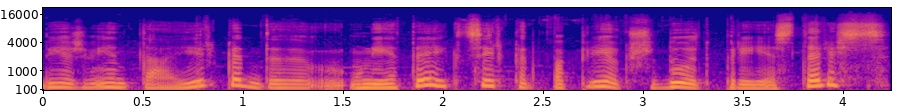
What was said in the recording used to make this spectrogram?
bieži vien tā ir, kad, un ieteikts ir, kad pa priekšu dod priesteris,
